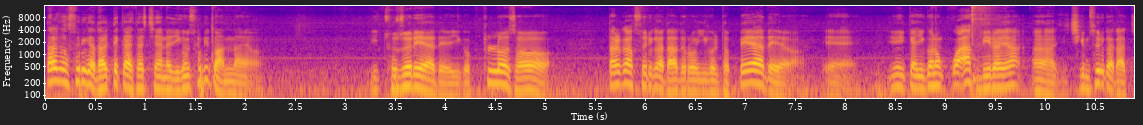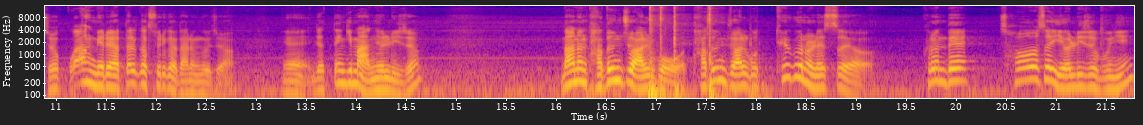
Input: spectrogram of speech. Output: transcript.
딸각 소리가 날 때까지 닫지 않아요. 이건 소리도 안 나요. 이 조절해야 돼요. 이거 풀러서 딸각 소리가 나도록 이걸 더 빼야 돼요. 예. 그러니까 이거는 꽉 밀어야 아, 지금 소리가 났죠. 꽉 밀어야 딸각 소리가 나는 거죠. 예. 이제 땡기면 안 열리죠. 나는 닫은 줄 알고 닫은 줄 알고 퇴근을 했어요. 그런데 서서히 열리죠 문이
